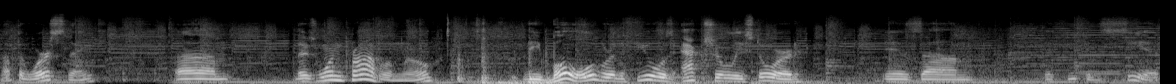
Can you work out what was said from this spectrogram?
Not the worst thing. Um, there's one problem though. The bowl where the fuel is actually stored is, um, if you can see it,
